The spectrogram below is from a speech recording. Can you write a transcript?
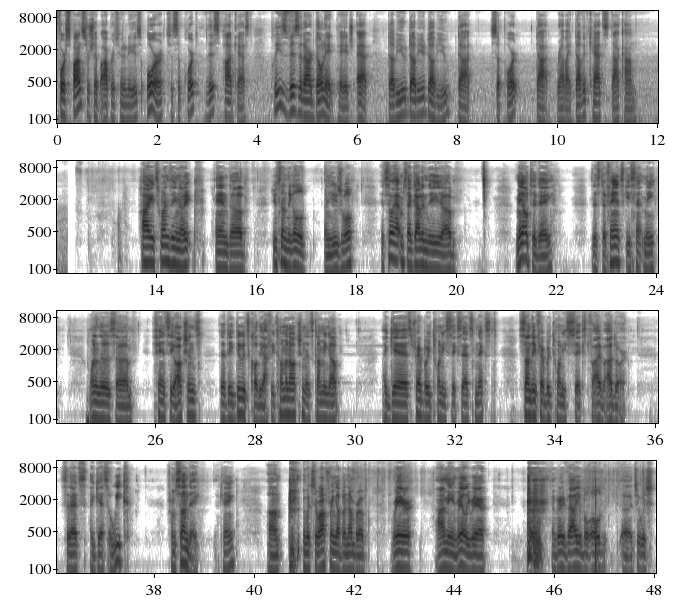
For sponsorship opportunities or to support this podcast, please visit our donate page at www.support.rabbidavidkatz.com. Hi, it's Wednesday night, and uh, do something a little unusual. It so happens I got in the uh, mail today. This Stefanski sent me one of those uh, fancy auctions that they do. It's called the Afikoman auction that's coming up, I guess, February 26th. That's next Sunday, February 26th, 5 Ador. So that's, I guess, a week from Sunday, okay? Um, in which they're offering up a number of rare, I mean, really rare, and very valuable old uh, Jewish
